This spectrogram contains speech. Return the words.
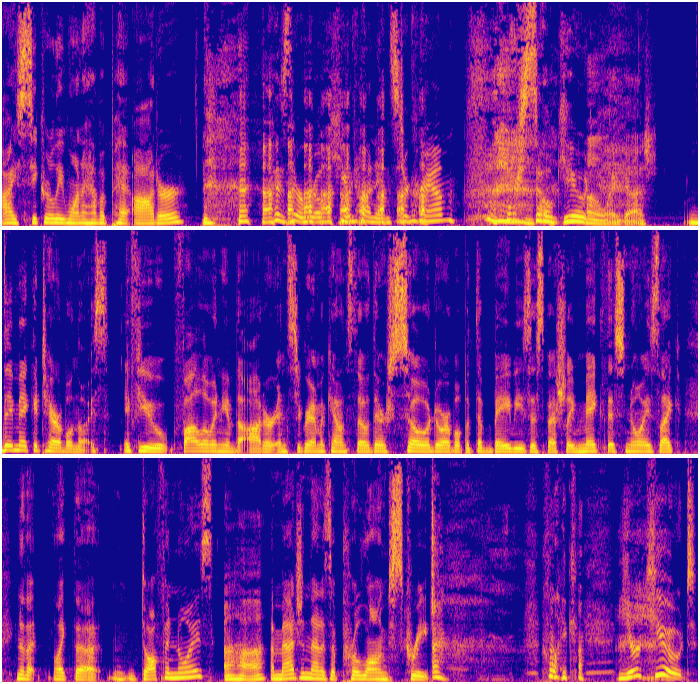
I secretly want to have a pet otter because they're real cute on Instagram. They're so cute Oh my gosh. They make a terrible noise. If you follow any of the otter Instagram accounts, though, they're so adorable. But the babies, especially, make this noise like you know that like the dolphin noise. Uh huh. Imagine that as a prolonged screech. like you're cute,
